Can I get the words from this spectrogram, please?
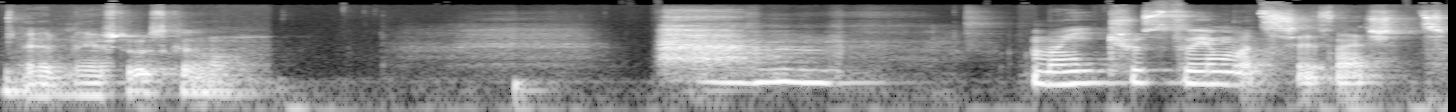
Наверное, я все рассказал. Мои чувства и эмоции, значит.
